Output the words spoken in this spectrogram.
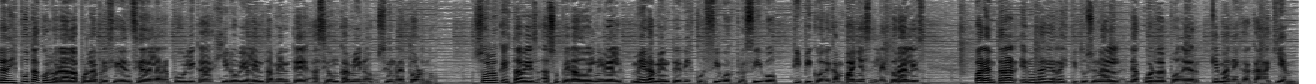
La disputa colorada por la presidencia de la República giró violentamente hacia un camino sin retorno, solo que esta vez ha superado el nivel meramente discursivo explosivo típico de campañas electorales para entrar en una guerra institucional de acuerdo al poder que maneja cada quien.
